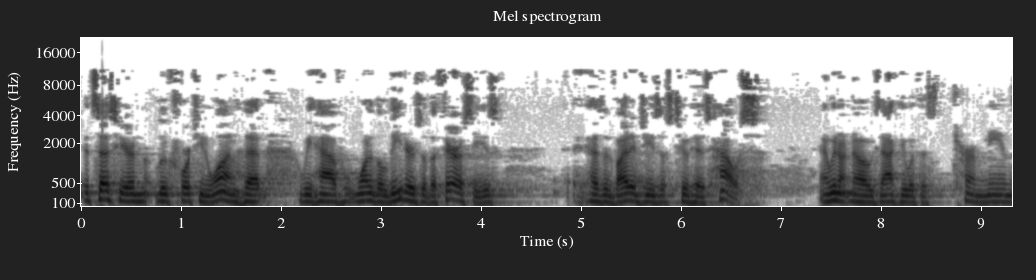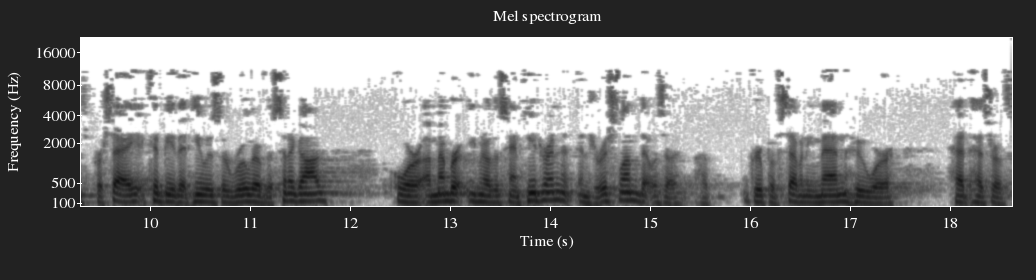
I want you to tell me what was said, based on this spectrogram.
It says here in Luke 14:1 that we have one of the leaders of the Pharisees has invited Jesus to his house. And we don't know exactly what this term means per se. It could be that he was the ruler of the synagogue or a member even of the Sanhedrin in Jerusalem. That was a, a group of 70 men who were had, had sort of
